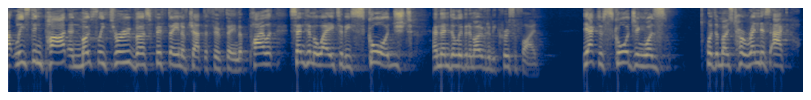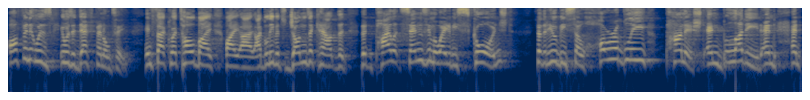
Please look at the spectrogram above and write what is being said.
at least in part and mostly through verse 15 of chapter 15, that Pilate sent him away to be scourged and then delivered him over to be crucified. The act of scourging was, was the most horrendous act. Often it was, it was a death penalty. In fact, we're told by, by uh, I believe it's John's account, that, that Pilate sends him away to be scourged so that he would be so horribly punished and bloodied and, and,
